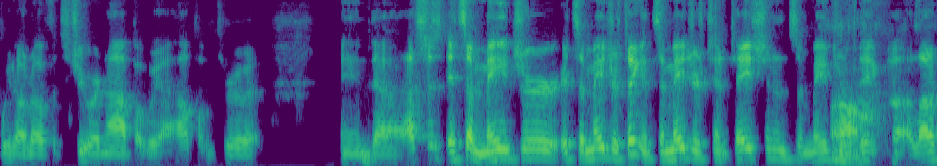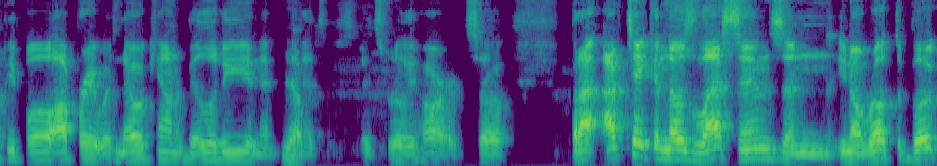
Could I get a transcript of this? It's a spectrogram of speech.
we don't know if it's true or not but we gotta help them through it and uh, that's just it's a major it's a major thing it's a major temptation it's a major Oh. thing a lot of people operate with no accountability and, it, Yep. and it's it's really hard so but I, i've taken those lessons and you know wrote the book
